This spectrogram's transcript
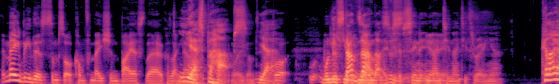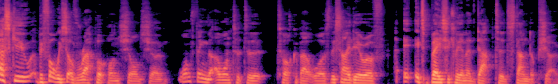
and maybe there's some sort of confirmation bias there because I know. Yes, perhaps. Yeah. but Wonder he if stands out. that It's if you'd have seen it in yeah, yeah. 1993. Yeah. Can I ask you before we sort of wrap up on Sean's show? One thing that I wanted to talk about was this idea of it's basically an adapted stand-up show.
